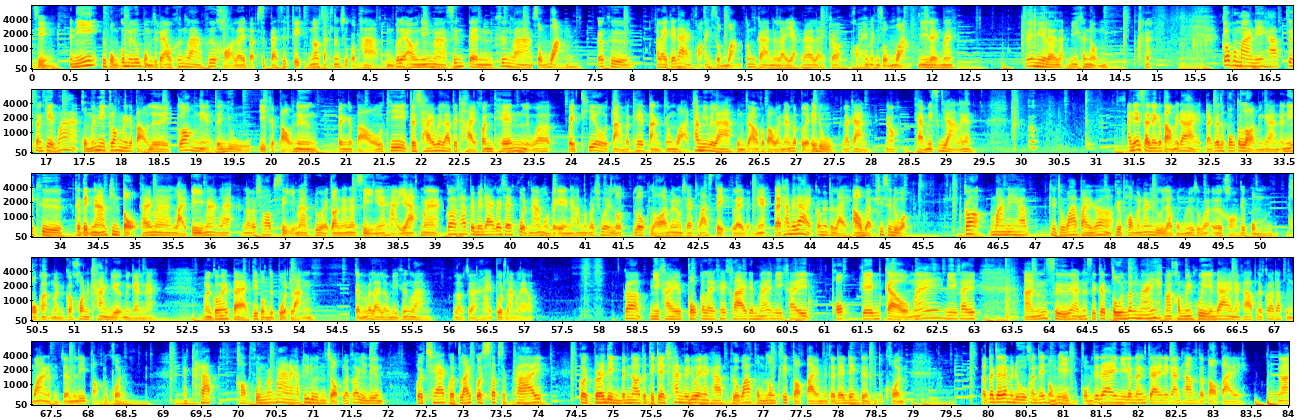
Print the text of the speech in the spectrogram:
จริง อันนี้คือผมก็ไม่รู้ผมจะไปเอาเครื่องรางเพื่อขออะไรแบบ specific นอกจากเรื่องสุขภาพ ผมก็เลยเอาอันนี้มาซึ่งเป็นเครื่องรางสมหวัง ก็คืออะไรก็ได้ขอให้สมหวังต้องการอะไรอยากได้อะไรก็ขอให้มันสมหวังมีอะไรไหมไม่มีอะไรละมีขนม ก็ประมาณนี้ครับ จะสังเกตว่าผมไม่มีกล้องในกระเป๋าเลย กล้องเนี่ยจะอยู่อีกกระเป๋าหนึ่งเป็นกระเป๋าที่จะใช้เวลาไปถ่ายคอนเทนต์หรือว่าไปเที่ยวต่างประเทศต่างจังหวัด ถ้ามีเวลาผมจะเอากระเป๋าใบนั้นมาเปิดให้ดูแล้วกันเนาะแถมอีกสักอย่างแล้วกัน อันนี้ใส่ในกระเป๋าไม่ได้ แต่ก็จะพกตลอดเหมือนกัน อันนี้คือกระติกน้ำคินโตใช้มาหลายปีมากแล้ว แล้วก็ชอบสีมากด้วย ตอนนั้นสีนี้หายากมาก ก็ถ้าเป็นไม่ได้ก็ใช้ขวดน้ำของตัวเองนะครับ มันก็ช่วยลดโลกร้อนไม่ต้องใช้พลาสติกอะไรแบบนี้ แต่ถ้าไม่ได้ก็ไม่เป็นไร เอาแบบที่สะดวก ก็มานี้ครับคือจะว่าไปก็คือพอมานั่งดูแล้วผมรู้สึกว่าเออของที่ผมพกอะมันก็ค่อนข้างเยอะเหมือนกันนะ มันก็ไม่แปลกที่ผมจะปวดหลัง แต่ไม่เป็นไรเรามีเครื่องราง เราจะหายปวดหลังแล้ว ก็มีใครพกอะไรคล้าย ๆ กันไหมมีใคร พกเกมเก่าไหมมีใครอ่านหนังสืออ่านหนังสือการ์ตูนบ้างไหมมาคอมเมนต์คุยกันได้นะครับ แล้วก็ถ้าผมว่างเดี๋ยผมจะมารีบตอบทุกคนนะครับ ขอบคุณมาก ๆ นะครับที่ดูจนจบแล้วก็อย่าลืมกดแชร์ กดไลค์ กด Subscribe กดกระดิ่งเป็น notification ไว้ด้วยนะครับ เผื่อว่าผมลงคลิปต่อไปมันจะได้เด้งเตือนทุกๆคน แล้วก็จะได้มาดูคอนเทนต์ผมอีก ผมจะได้มีกำลังใจในการทำต่อๆไปนะ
